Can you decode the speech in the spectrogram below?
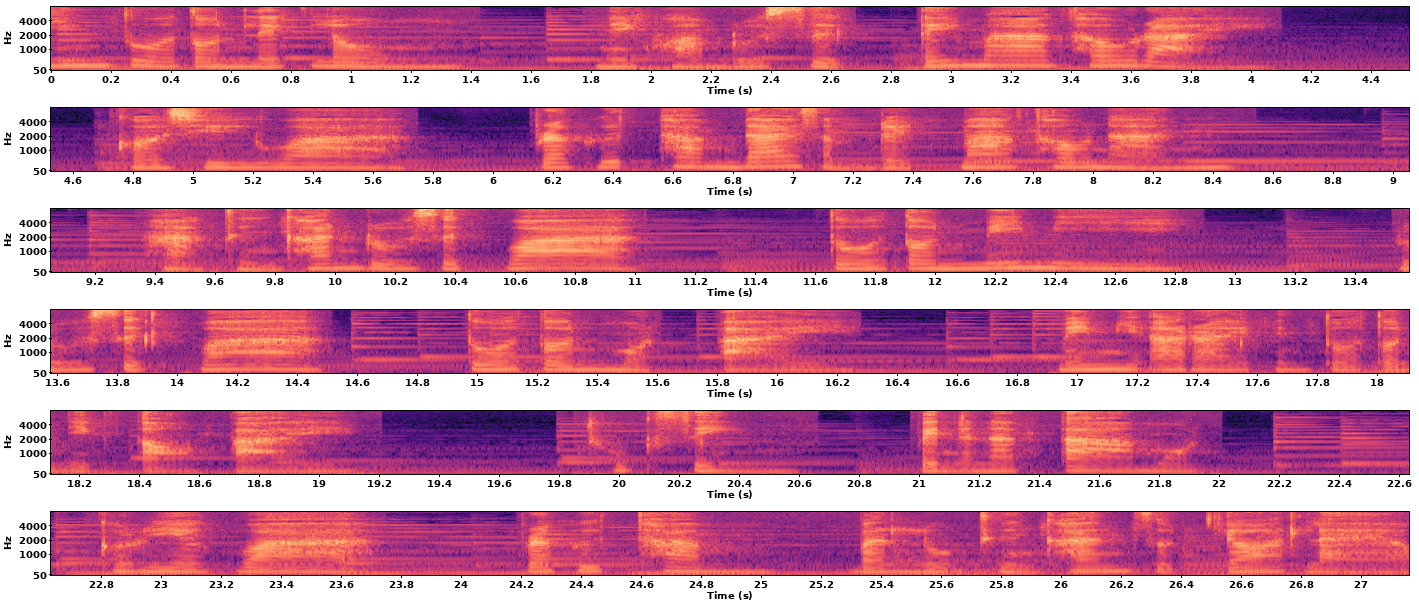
ยิ่งตัวตนเล็กลง ในความรู้สึกได้มากเท่าไหร่ ก็ชื่อว่า ประพฤติทำได้สำเร็จมากเท่านั้น หากถึงขั้นรู้สึกว่า ตัวตนไม่มี รู้สึกว่า ตัวตนหมดไป ไม่มีอะไรเป็นตัวตนอีกต่อไป ทุกสิ่งเป็นอนัตตาหมด ก็เรียกว่า ประพฤติธรรมบรรลุถึงขั้นสุดยอดแล้ว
